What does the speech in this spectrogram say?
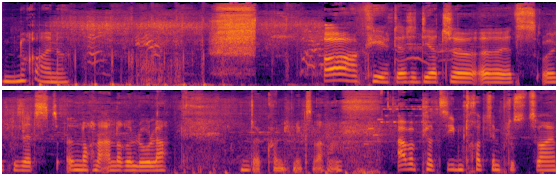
Und noch eine. Oh, okay. Der, die hatte äh, jetzt Ult gesetzt. Also noch eine andere Lola. Und da konnte ich nichts machen. Aber Platz 7 trotzdem plus 2.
